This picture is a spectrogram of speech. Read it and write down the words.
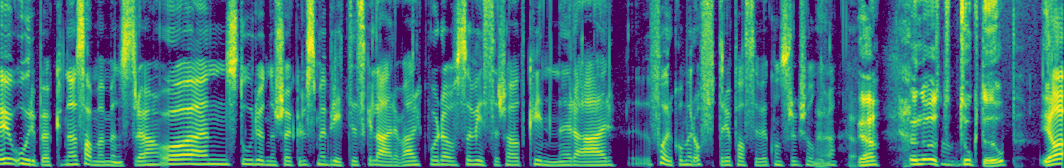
I ordbøkene samme mønstre. Og en stor undersøkelse med britiske læreverk hvor det også viser seg at kvinner er, forekommer oftere i passive konstruksjoner. Ja, Ja. ja. Nå tok du det opp? Ja,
